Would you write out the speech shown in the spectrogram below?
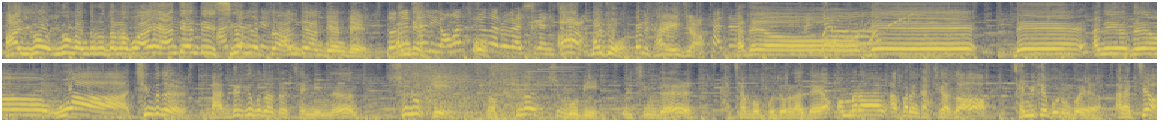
아, 이거, 이거 만들어 달라고? 아예, 안 돼, 안 돼. 시간이 안 돼, 없어. 안 돼, 안 돼, 안 돼. 너네 안 돼. 빨리 영화 출연하러 갈 시간이지. 아, 맞아. 빨리 가야죠. 가자. 가세요. 안녕. 네. 네. 안녕히 가세요. 우와. 친구들, 만들기보다 더 재밌는 스누피, 더 피너츠 무비. 우리 친구들 같이 한번 보도록 하세요. 엄마랑 아빠랑 같이 가서 재밌게 보는 거예요. 알았죠?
